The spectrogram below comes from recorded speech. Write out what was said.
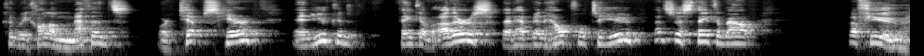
could we call them methods or tips here? And you could think of others that have been helpful to you. Let's just think about a few.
